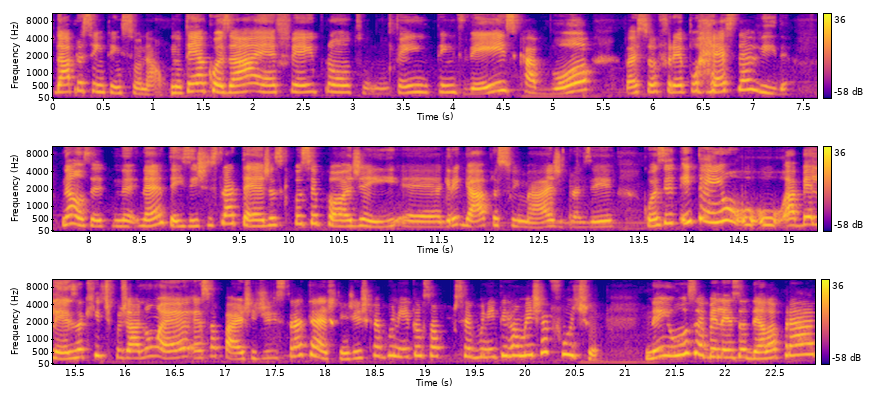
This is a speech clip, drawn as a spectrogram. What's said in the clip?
dá para ser intencional. Não tem a coisa, ah, é feio, pronto. Não tem tem vez, acabou, vai sofrer pro resto da vida. Não, você, né, né existem estratégias que você pode aí é, agregar para sua imagem, trazer coisas. E tem o, o, a beleza que, tipo, já não é essa parte de estratégia. Tem gente que é bonita só por ser bonita e realmente é fútil. Nem usa a beleza dela pra,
